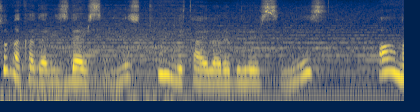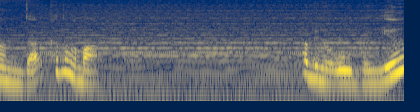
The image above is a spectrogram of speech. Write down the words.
sona kadar izlerseniz tüm detayları bilirsiniz. Anında kanalıma abone olmayı,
